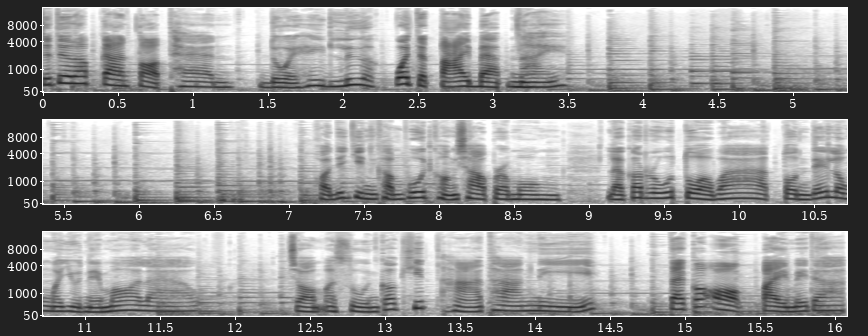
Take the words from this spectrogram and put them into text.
จะได้รับการตอบแทนโดยให้เลือกว่าจะตายแบบไหน พอได้ยินคำพูดของชาวประมง แล้วก็รู้ตัวว่าตนได้ลงมาอยู่ในหม้อแล้ว จอมอสูรก็คิดหาทางหนี แต่ก็ออกไปไม่ได้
